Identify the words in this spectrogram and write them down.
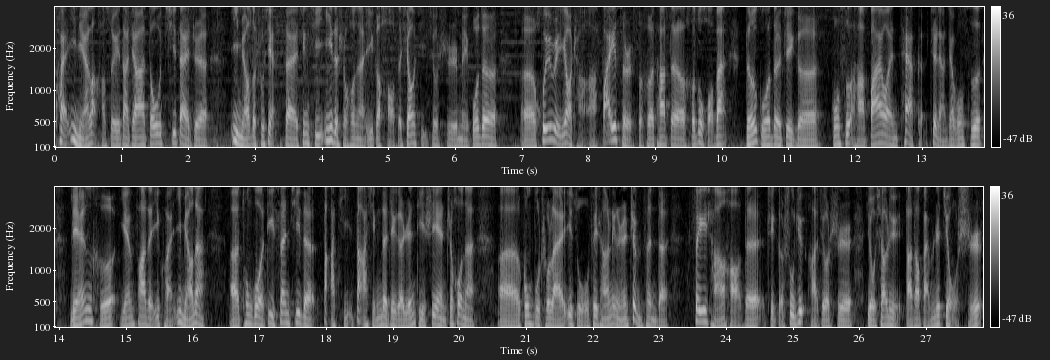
快一年了哈，所以大家都期待着疫苗的出现。在星期一的时候呢，一个好的消息就是美国的呃辉瑞药厂啊，Pfizer 和它的合作伙伴德国的这个公司哈，BioNTech 这两家公司联合研发的一款疫苗呢。呃，通过第三期的大体大型的这个人体试验之后呢，呃，公布出来一组非常令人振奋的、非常好的这个数据啊，就是有效率达到百分之九十，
